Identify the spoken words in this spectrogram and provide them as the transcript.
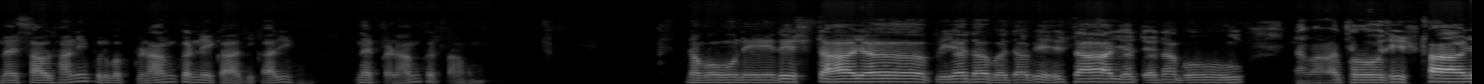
मैं सावधानी पूर्वक प्रणाम करने का अधिकारी हूँ। मैं प्रणाम करता हूँ। नमो नेदिष्टाय, प्रियदवदविष्टाय च नमो। नमचोधिष्ठाय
